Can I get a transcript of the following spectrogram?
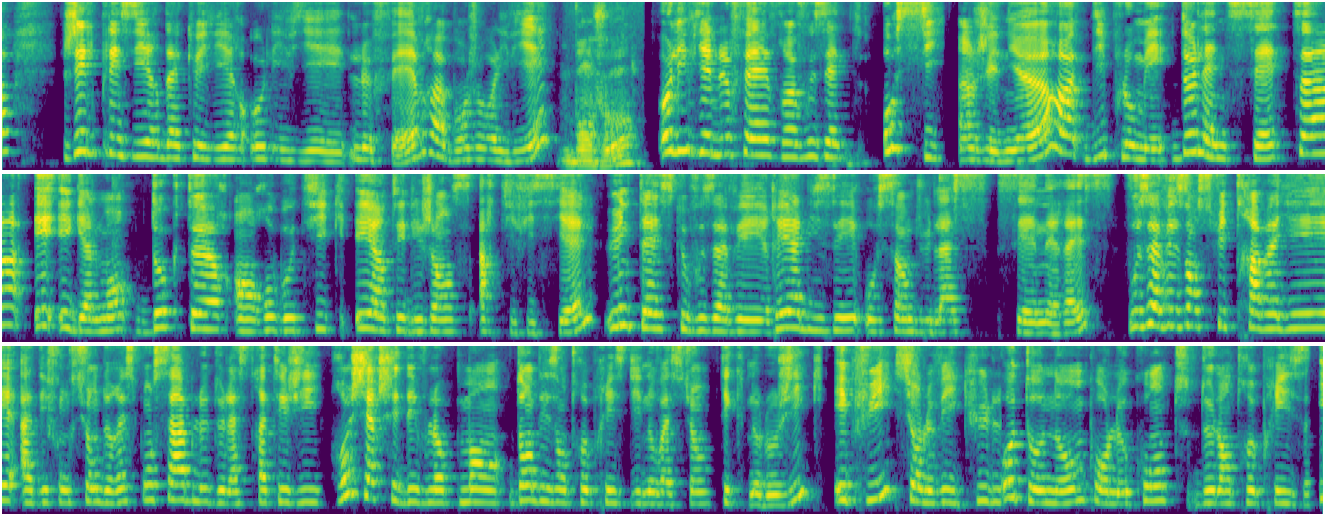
j'ai le plaisir d'accueillir Olivier Lefebvre. Bonjour Olivier. Bonjour. Olivier Lefebvre, vous êtes aussi ingénieur, diplômé de l'ENSET et également docteur en robotique et intelligence artificielle. Une thèse que vous avez réalisée au sein du LAS CNRS. Vous avez ensuite travaillé à des fonctions de responsable de la stratégie recherche et développement dans des entreprises d'innovation technologique et puis sur le véhicule autonome pour le compte de l'entreprise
